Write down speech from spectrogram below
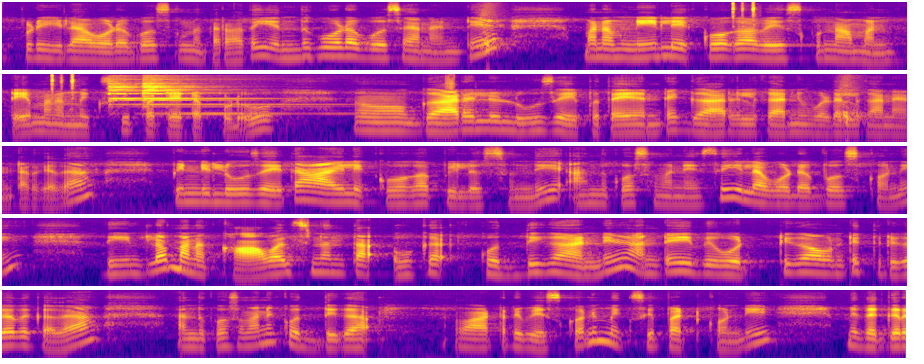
ఇప్పుడు ఇలా ఉడబోసుకున్న తర్వాత ఎందుకు ఉడబోసానంటే మనం నీళ్ళు ఎక్కువగా వేసుకున్నామంటే మనం మిక్సీ పట్టేటప్పుడు గారెలు లూజ్ అయిపోతాయి. అంటే గారెలు కానీ వడలు కానీ అంటారు కదా పిండి లూజ్ అయితే ఆయిల్ ఎక్కువగా పీలుస్తుంది. అందుకోసం అనేసి ఇలా ఉడబోసుకొని దీంట్లో మనకు కావాల్సినంత ఒక కొద్దిగా అండి అంటే ఇది ఒట్టిగా ఉంటే తిరగదు కదా అందుకోసమని కొద్దిగా వాటర్ వేసుకొని మిక్సీ పట్టుకోండి. మీ దగ్గర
